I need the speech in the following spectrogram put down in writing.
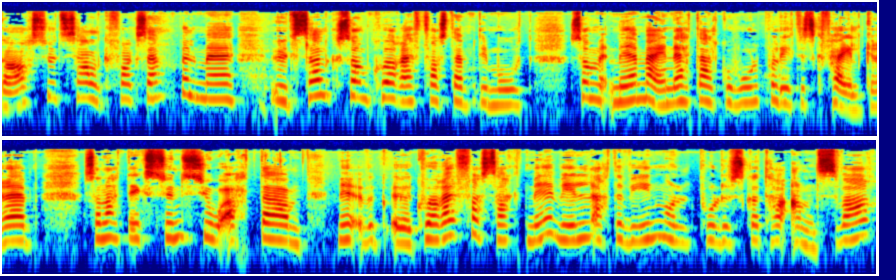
gassutsalg, f.eks. med utsalg som KrF har stemt imot. Som vi mener er et alkoholpolitisk feilgrep. Sånn at jeg syns jo at uh, uh, KrF har sagt vi vil at Vinmonopolet skal ta ansvar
